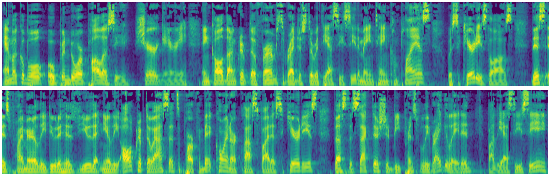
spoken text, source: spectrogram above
amicable open door policy. Sure, Gary, and called on crypto firms to register with the SEC to maintain compliance with securities laws. This is primarily due to his view that nearly all crypto assets apart from Bitcoin are classified as securities. Thus the sector should be principally regulated by the SEC.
